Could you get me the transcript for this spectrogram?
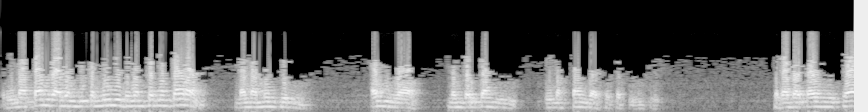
Rumah tangga yang dipenuhi dengan kemungkaran mana mungkin Allah memberkahi rumah tangga seperti itu? Kepada kaum nisa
